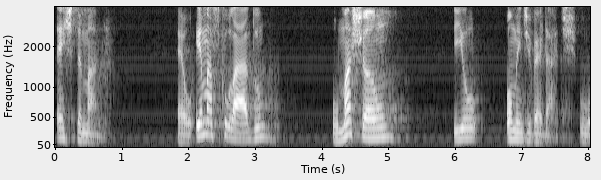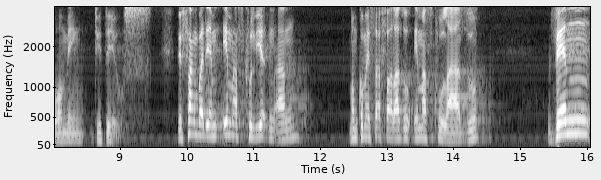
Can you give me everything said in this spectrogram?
echte Mann. É o emasculado, o machão e o homem de verdade, o homem de Deus. Wir fangen bei dem an. Vamos começar a falar do emasculado. Wenn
